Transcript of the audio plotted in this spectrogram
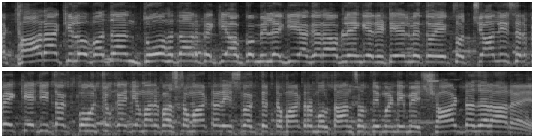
अठारह किलो वज़न दो हज़ार रुपए की आपको मिलेगी। अगर आप लेंगे रिटेल में तो एक सौ चालीस रुपए के जी तक पहुँच चुका है जी हमारे पास टमाटर। इस वक्त टमाटर मुल्तान सब्ज़ी मंडी में शार्ट नज़र आ रहा है।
